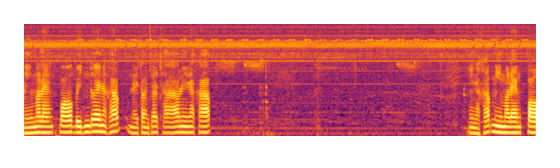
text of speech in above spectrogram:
มีแมลงปอบินด้วยนะครับ ในตอนเช้าๆนี้นะครับนี่นะครับ มีแมลงปอ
